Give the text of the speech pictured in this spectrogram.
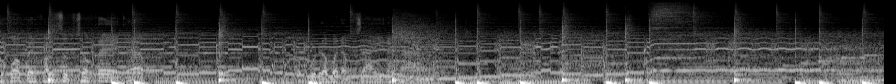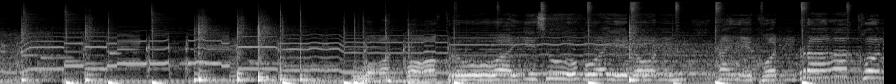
สมว่าเป็นความสุขช่วงแรกครับ ขอบคุณรางวัลน้ำใจนะครับวอนพ่อกรวยช่วยดลให้คนรักคน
